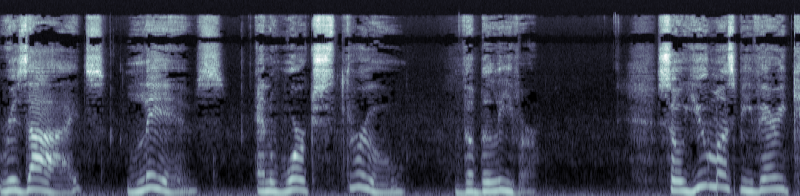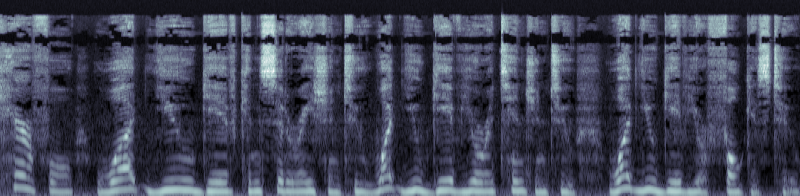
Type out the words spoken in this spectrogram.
resides, lives, and works through the believer. So you must be very careful what you give consideration to, what you give your attention to, what you give your focus to.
